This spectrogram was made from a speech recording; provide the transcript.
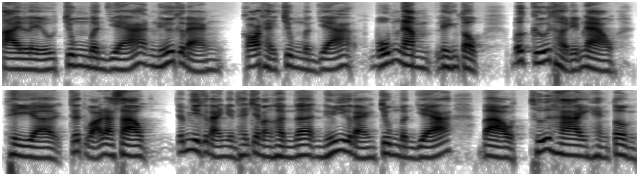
tài liệu trung bình giá. Nếu các bạn có thể trung bình giá 4 năm liên tục bất cứ thời điểm nào. Thì uh, kết quả ra sao? Giống như các bạn nhìn thấy trên màn hình đó, nếu như các bạn trung bình giá vào thứ hai hàng tuần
